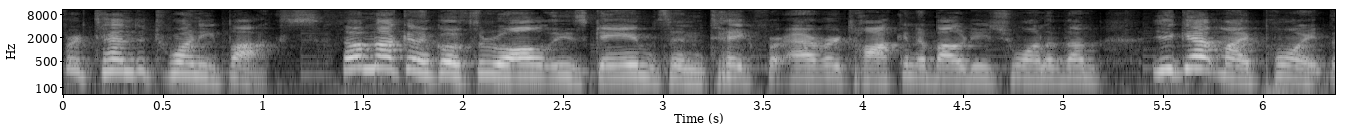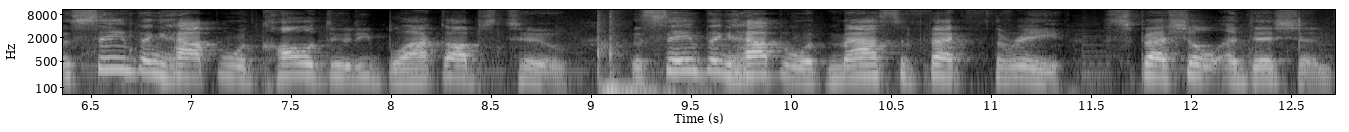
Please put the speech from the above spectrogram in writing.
for 10 to 20 bucks. Now, I'm not going to go through all these games and take forever talking about each one of them. You get my point. The same thing happened with Call of Duty Black Ops 2. The same thing happened with Mass Effect 3 Special Edition.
